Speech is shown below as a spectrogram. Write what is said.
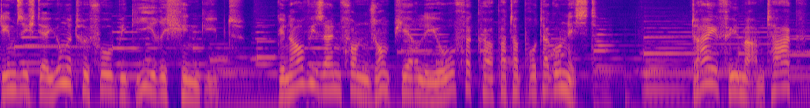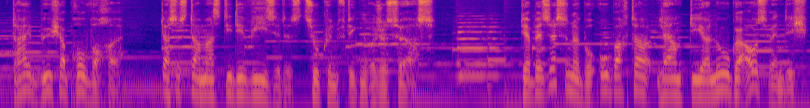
dem sich der junge Truffaut begierig hingibt. Genau wie sein von Jean-Pierre Léaud verkörperter Protagonist. Drei Filme am Tag, drei Bücher pro Woche. Das ist damals die Devise des zukünftigen Regisseurs. Der besessene Beobachter lernt Dialoge auswendig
